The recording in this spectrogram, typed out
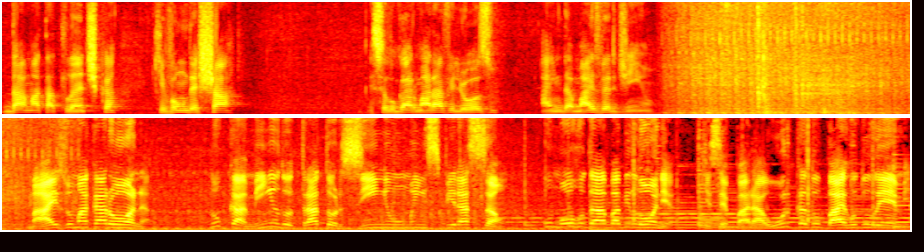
da Mata Atlântica que vão deixar esse lugar maravilhoso ainda mais verdinho. Mais uma carona. No caminho do tratorzinho, uma inspiração. O Morro da Babilônia, que separa a Urca do bairro do Leme.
